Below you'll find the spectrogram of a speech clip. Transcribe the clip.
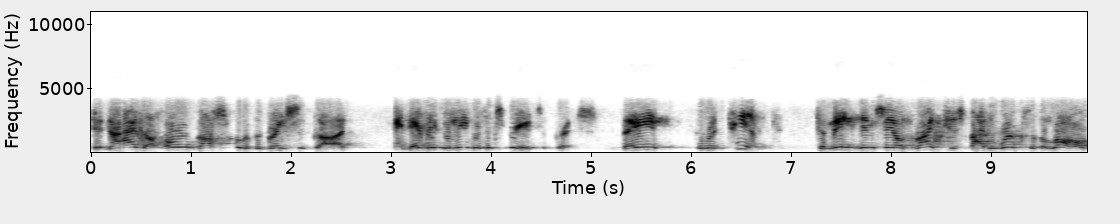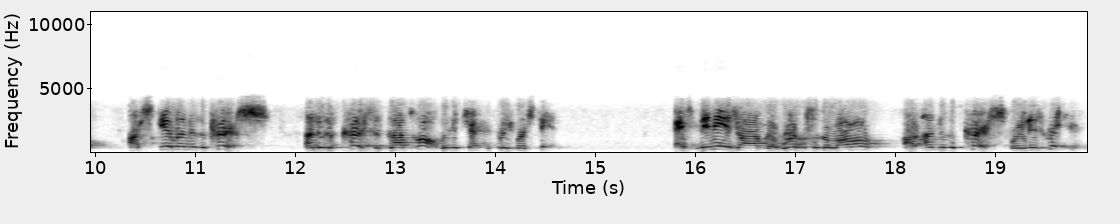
deny the whole gospel of the grace of God and every believer's experience of grace. They who attempt to make themselves righteous by the works of the law are still under the curse, under the curse of God's law. Look at chapter 3, verse 10. As many as are of the works of the law are under the curse, for it is written,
